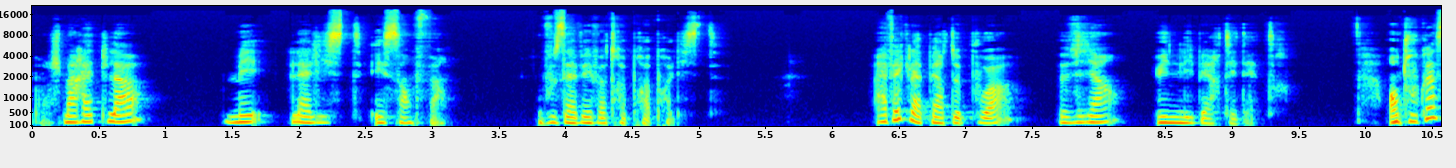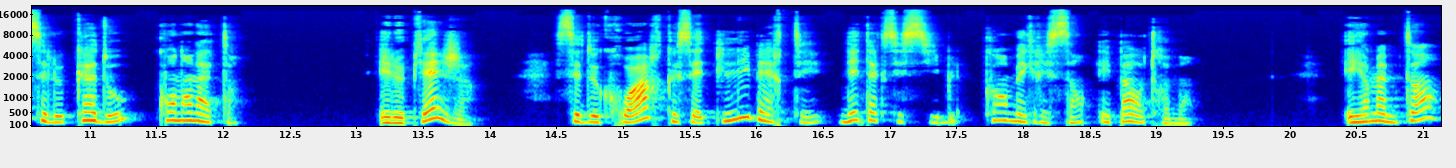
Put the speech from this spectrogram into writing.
Bon, je m'arrête là, mais la liste est sans fin. Vous avez votre propre liste. Avec la perte de poids vient une liberté d'être. En tout cas, c'est le cadeau qu'on en attend. Et le piège, c'est de croire que cette liberté n'est accessible qu'en maigrissant et pas autrement. Et en même temps,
